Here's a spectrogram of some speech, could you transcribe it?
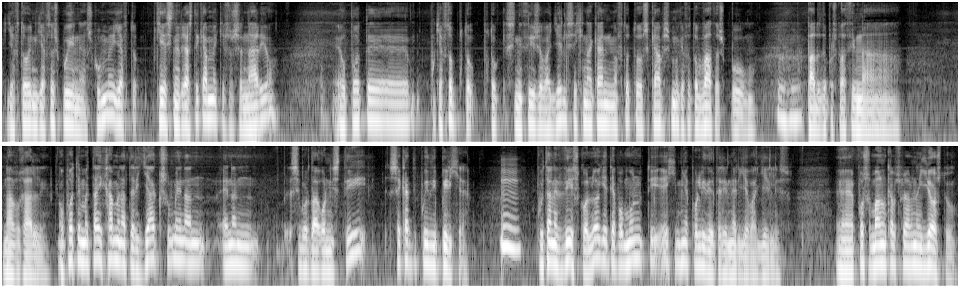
Γι' αυτό είναι και αυτός που είναι, ας πούμε. Γι αυτό... Και συνεργαστήκαμε και στο σενάριο. Ε, οπότε, που και αυτό που το, που το συνηθίζει ο Βαγγέλης έχει να κάνει με αυτό το σκάψιμο και αυτό το βάθος που, πάντοτε προσπαθεί να, να βγάλει. Οπότε μετά είχαμε να ταιριάξουμε έναν, έναν συμπροταγωνιστή σε κάτι που ήδη υπήρχε. Μμ. Που ήταν δύσκολο γιατί από μόνο του έχει μια πολύ ιδιαίτερη ενέργεια ο Βαγγέλης. Ε, πόσο μάλλον κάποιος πρέπει να είναι γιος του.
